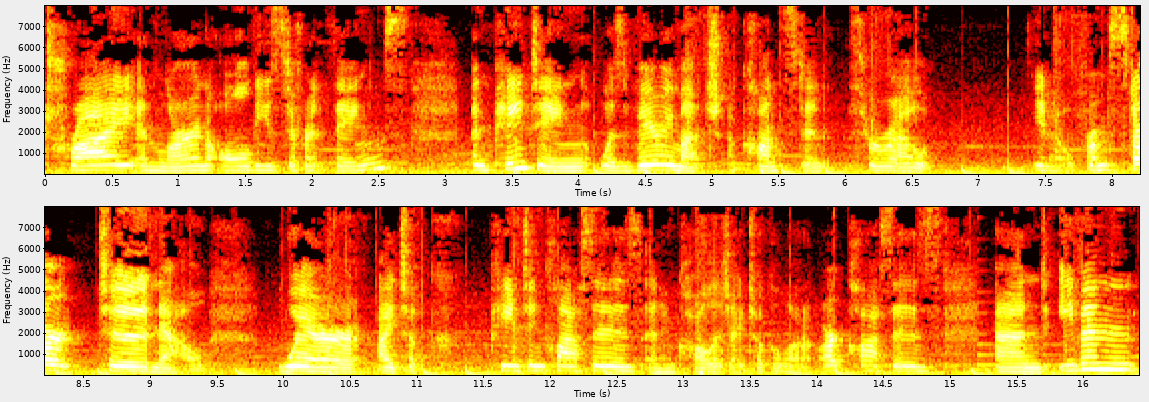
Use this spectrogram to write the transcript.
try and learn all these different things. And painting was very much a constant throughout, you know, from start to now, where I took painting classes and in college I took a lot of art classes. And even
